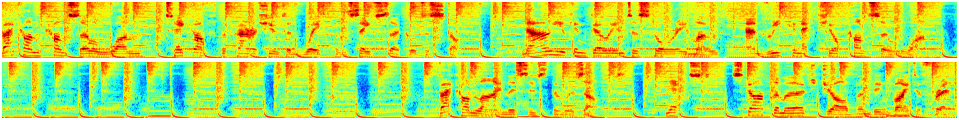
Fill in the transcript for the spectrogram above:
Back on console 1, take off the parachute and wait for the save circle to stop. Now you can go into story mode, and reconnect your console 1. Back online this is the result. Next, start the merge job and invite a friend.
